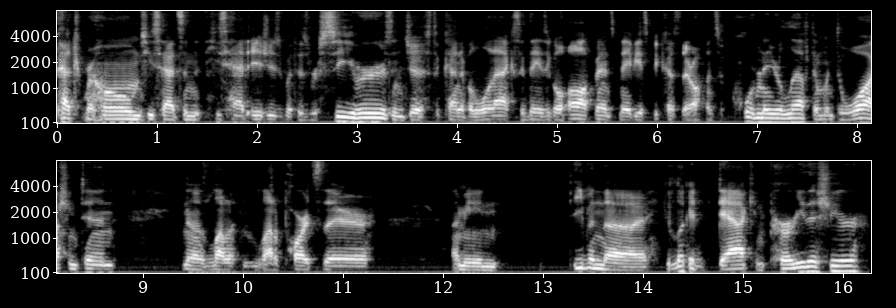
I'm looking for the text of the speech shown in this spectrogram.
Patrick Mahomes, he's had some, he's had issues with his receivers and just a kind of a lackadaisical offense. Maybe it's because their offensive coordinator left and went to Washington. You know, there's a lot of a lot of parts there. I mean, even the if you look at Dak and Purdy this year,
